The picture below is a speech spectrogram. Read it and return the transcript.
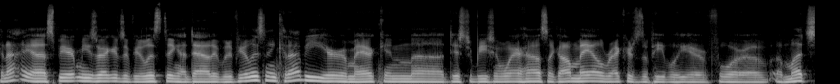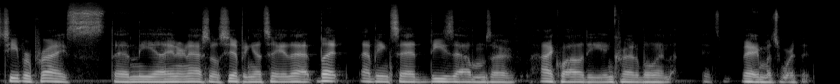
Can I, uh, Spirit Muse Records, if you're listening, I doubt it, but if you're listening, can I be your American uh, distribution warehouse? Like, I'll mail records to people here for a, a much cheaper price than the uh, international shipping, I'll tell you that. But that being said, these albums are high quality, incredible, and it's very much worth it.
